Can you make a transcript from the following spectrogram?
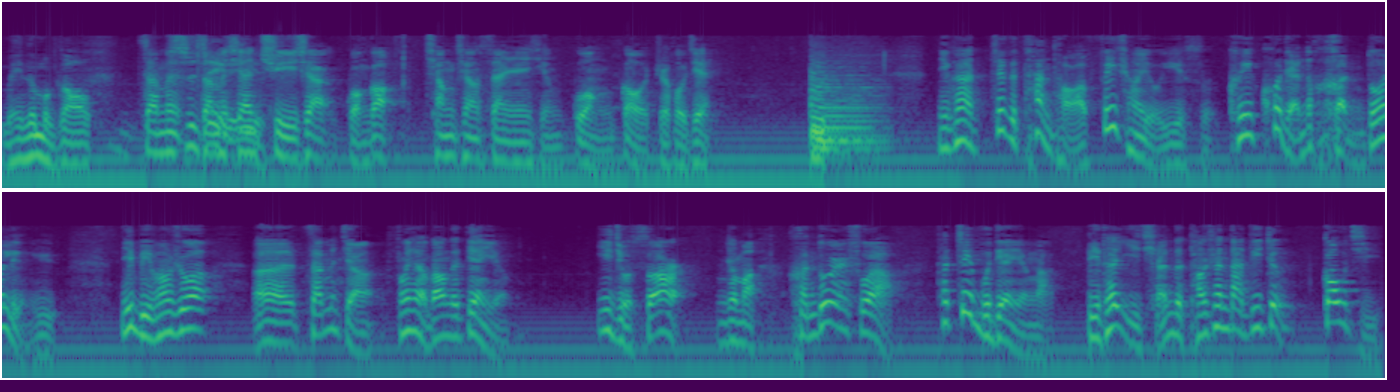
没那么高。咱们咱们先去一下广告，《锵锵三人行》广告之后见。你看这个探讨啊非常有意思，可以扩展到很多领域。你比方说，呃，咱们讲冯小刚的电影《一九四二》，你知道吗？很多人说啊，他这部电影啊比他以前的《唐山大地震》高级。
